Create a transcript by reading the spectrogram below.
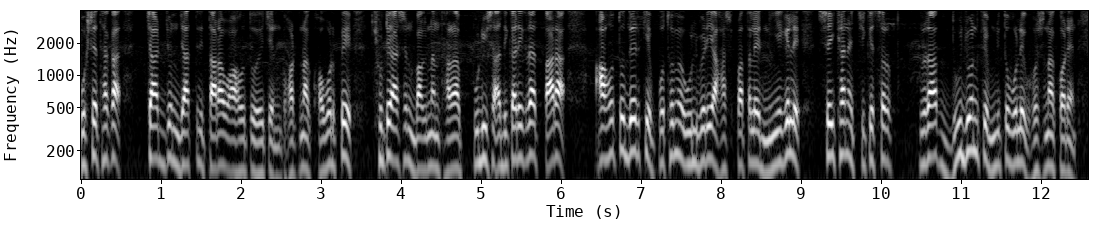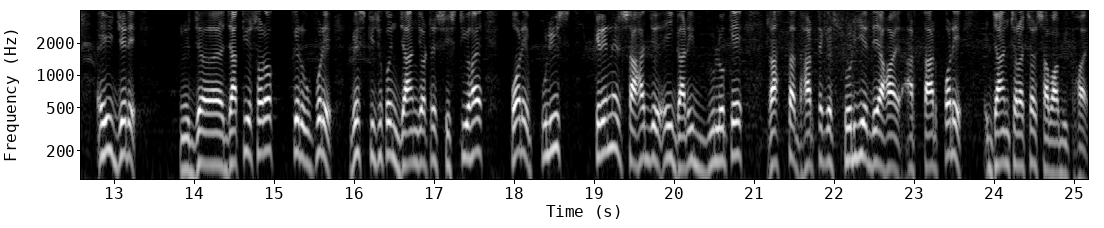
বসে থাকা চারজন যাত্রী, তারাও আহত হয়েছেন। ঘটনা খবর পেয়ে ছুটে আসেন বাগনান থানা পুলিশ আধিকারিকরা। তারা আহতদেরকে প্রথমে উলবেড়িয়া হাসপাতালে নিয়ে গেলে সেইখানে চিকিৎসকরা দুজনকে মৃত বলে ঘোষণা করেন। এই জেরে জাতীয় সড়কের উপরে বেশ কিছুক্ষণ যানজটের সৃষ্টি হয়। পরে পুলিশ ক্রেনের সাহায্যে এই গাড়িগুলোকে রাস্তার ধার থেকে সরিয়ে দেওয়া হয় আর তারপরে যান চলাচল স্বাভাবিক হয়।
